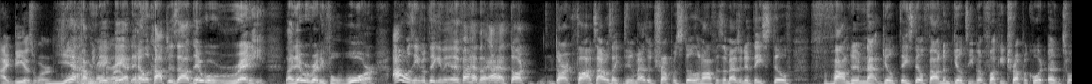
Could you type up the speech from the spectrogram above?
ideas were. Yeah, that I mean they, they had the helicopters out. They were ready, like they were ready for war. I was even thinking if I had like I had dark dark thoughts. I was like, dude, imagine Trump was still in office. Imagine if they still found him not guilty. They still found him guilty, but fucking Trump accord, uh, t-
